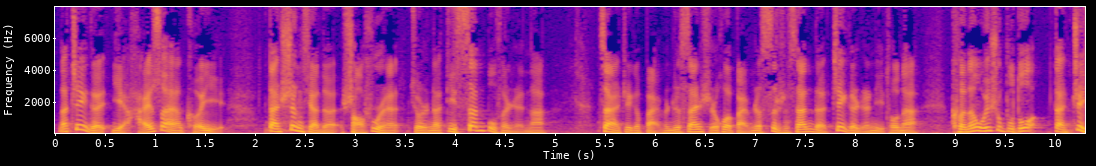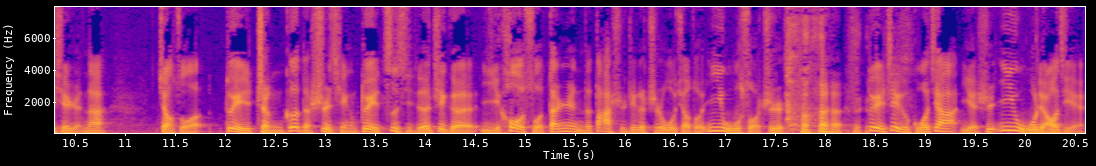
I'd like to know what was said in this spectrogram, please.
那这个也还算可以。但剩下的少数人，就是那第三部分人呢，在这个百分之三十或百分之四十三的这个人里头呢，可能为数不多，但这些人呢，叫做。对整个的事情，对自己的这个以后所担任的大使这个职务叫做一无所知，对这个国家也是一无了解，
